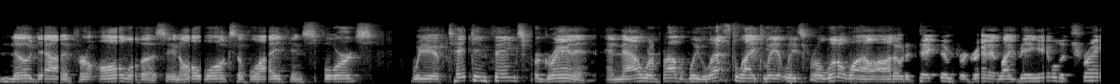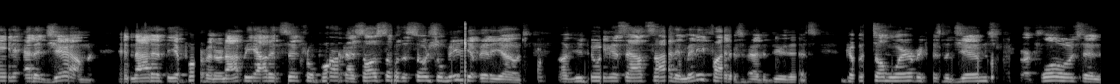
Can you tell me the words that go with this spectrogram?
No doubt. And for all of us in all walks of life, in sports, we have taken things for granted. And now we're probably less likely, at least for a little while, Otto, to take them for granted, like being able to train at a gym and not at the apartment or not be out at Central Park. I saw some of the social media videos of you doing this outside, and many fighters have had to do this. Go somewhere because the gyms are closed and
